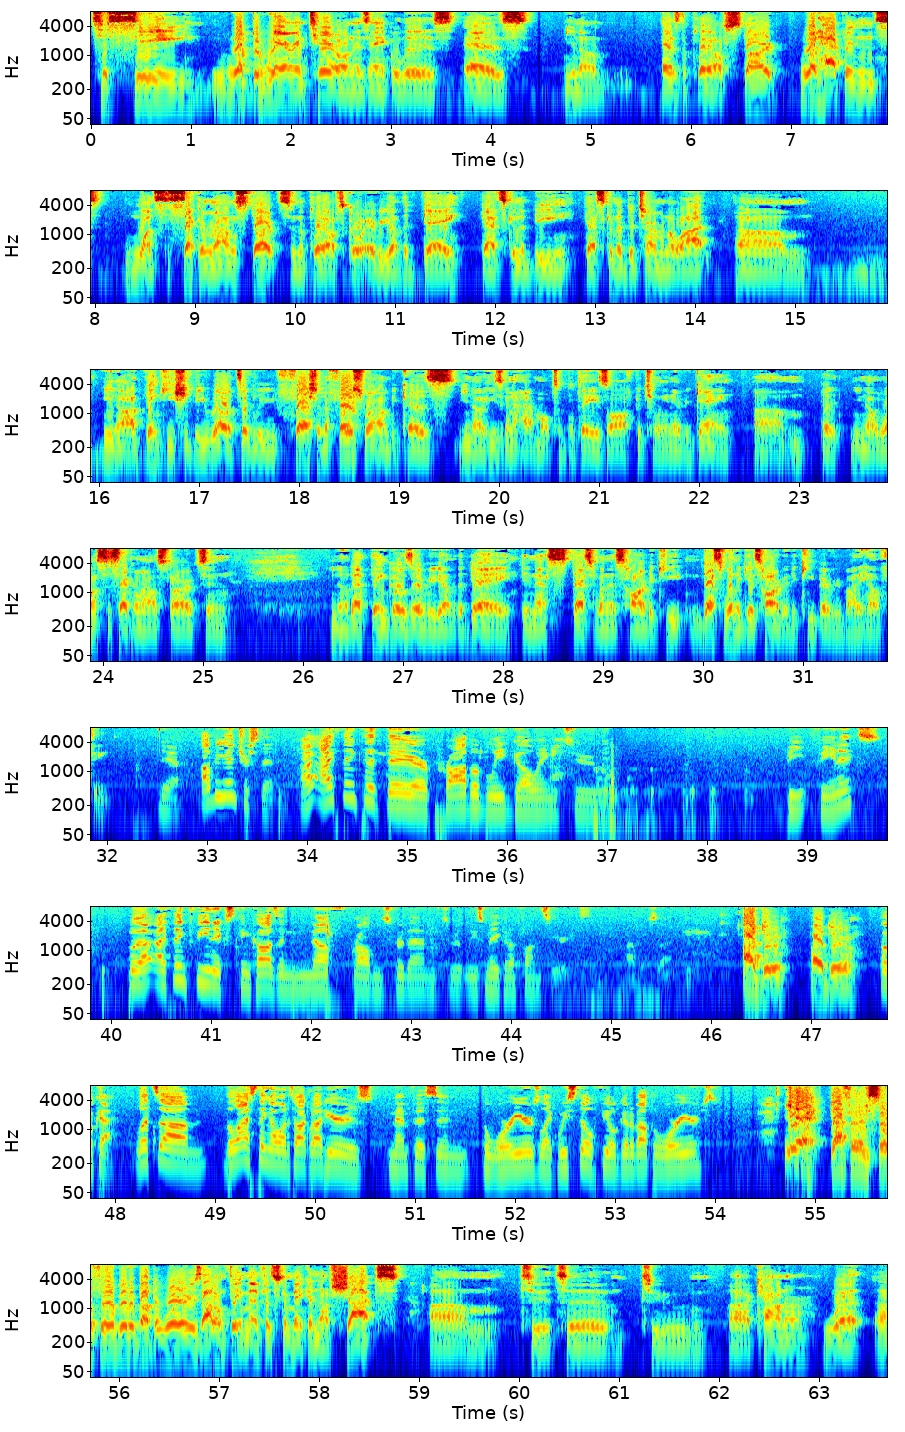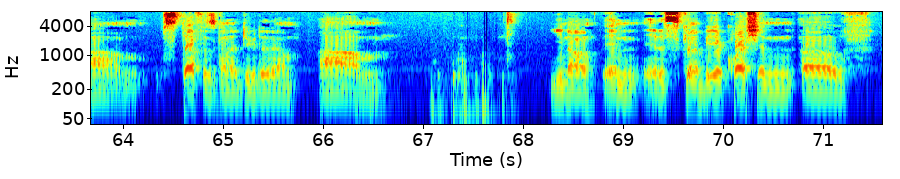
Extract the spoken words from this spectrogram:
to see what the wear and tear on his ankle is as you know as the playoffs start. What happens once the second round starts and the playoffs go every other day? That's going to be that's going to determine a lot. Um, you know, I think he should be relatively fresh in the first round because, you know, he's going to have multiple days off between every game. Um, but, you know, once the second round starts and, you know, that thing goes every other day, then that's, that's when it's hard to keep, that's when it gets harder to keep everybody healthy. Yeah. I'll be interested. I, I think that they are probably going to beat Phoenix, but I think Phoenix can cause enough problems for them to at least make it a fun series. I would say. I do. I do. Okay. Let's um the last thing I want to talk about here is Memphis and the Warriors. Like we still feel good about the Warriors? Yeah, definitely still feel good about the Warriors. I don't think Memphis can make enough shots um, to to to uh, counter what um, Steph is going to do to them. Um, you know, and it's going to be a question of,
